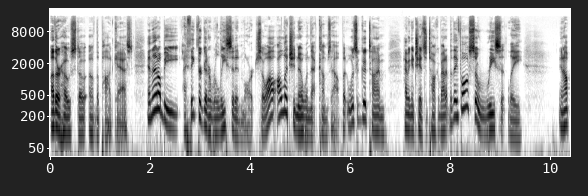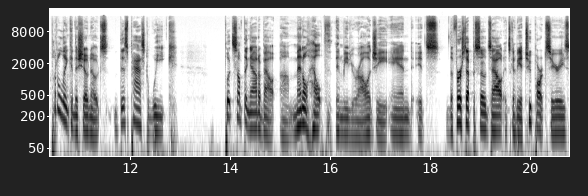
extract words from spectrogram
other host of, of, the podcast. And that'll be, I think they're going to release it in March. So I'll, I'll let you know when that comes out. But it was a good time having a chance to talk about it. But they've also recently, and I'll put a link in the show notes, this past week, put something out about um, mental health in meteorology. And it's the first episode's out. It's going to be a two part series.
